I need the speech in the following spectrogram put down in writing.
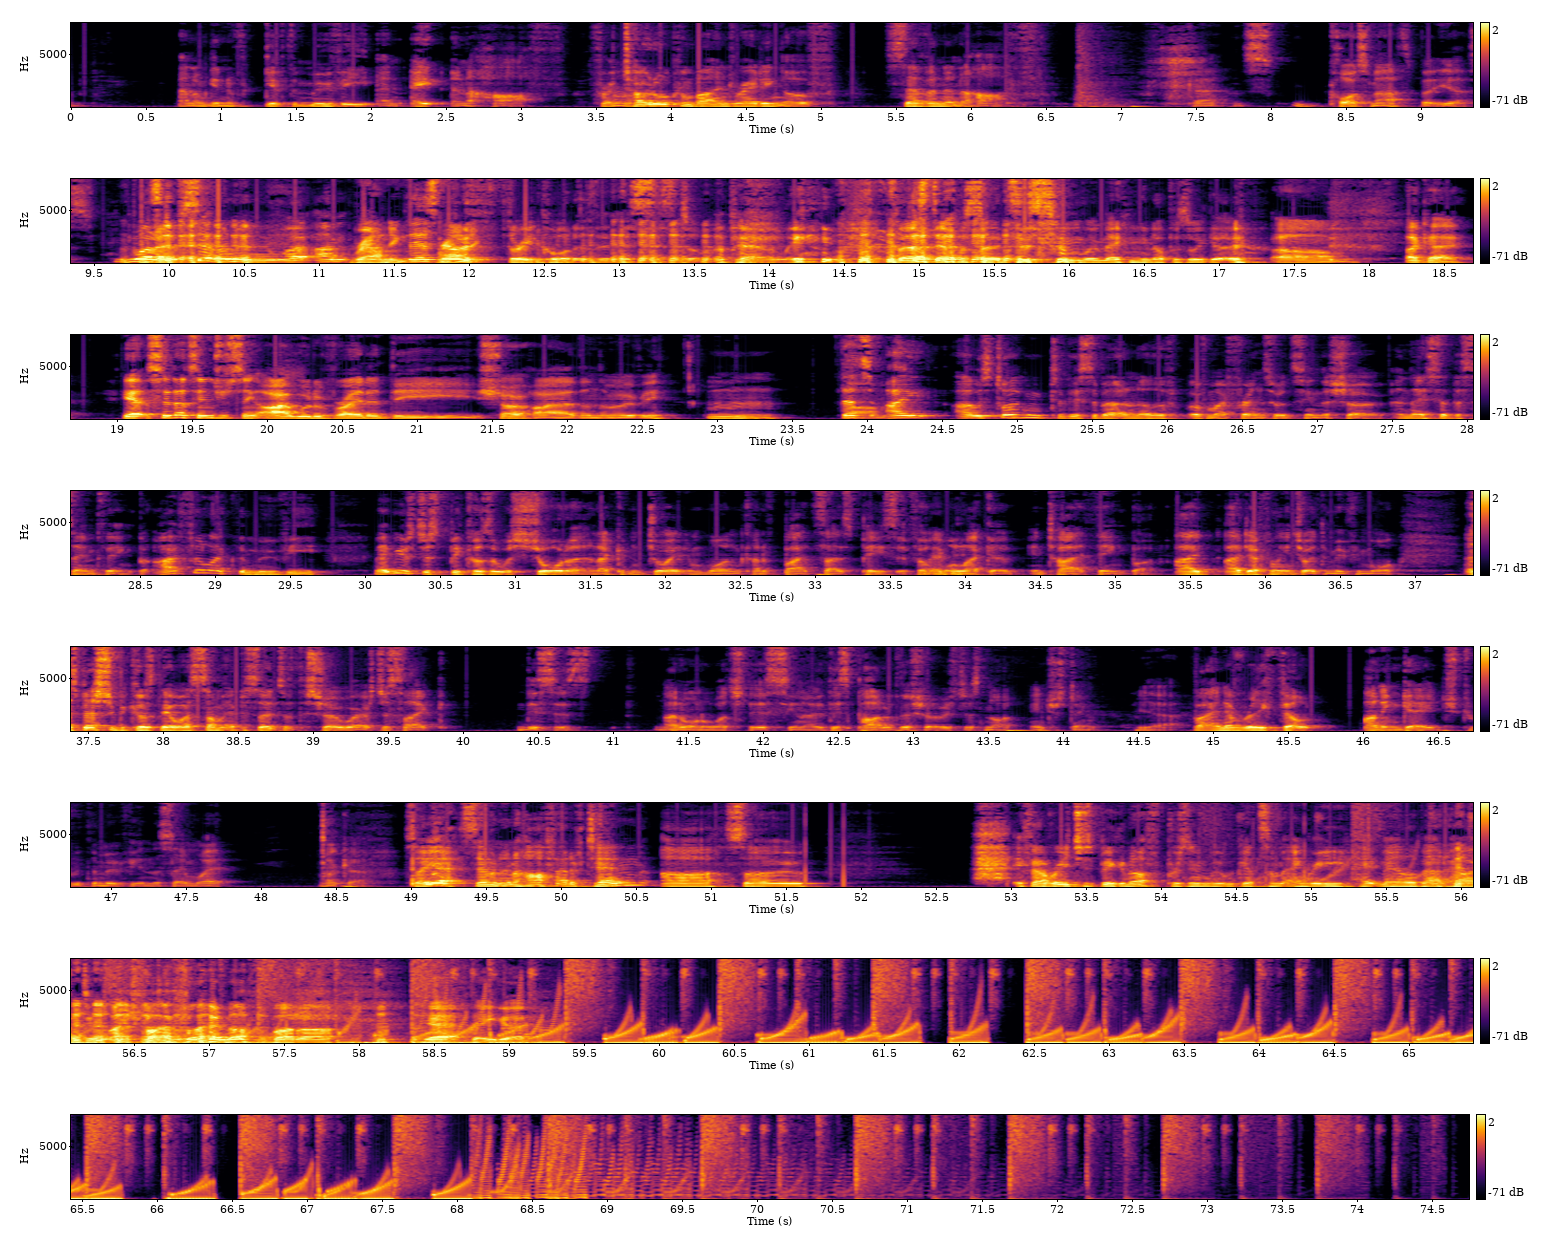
and I'm going to give the movie an eight and a half for a total combined rating of seven and a half. Okay. It's close math, but yes. Whatever, seven and what? I'm, Rounding- There's rounding. no three quarters in this system, apparently. First episode system, we're making it up as we go. Um. Okay. Yeah. So that's interesting. I would have rated the show higher than the movie. Hmm. That's um, I. I was talking to this about another of my friends who had seen the show, and they said the same thing. But I feel like the movie. Maybe it was just because it was shorter and I could enjoy it in one kind of bite-sized piece. It felt more like an entire thing. But I, I definitely enjoyed the movie more, especially because there were some episodes of the show where it's just like, this is. I don't want to watch this. You know, this part of the show is just not interesting. Yeah. But I never really felt unengaged with the movie in the same way. Okay. So yeah, seven and a half out of ten. Uh, so if our reach is big enough, presumably we'll get some angry hate mail about how I didn't like Firefly enough. But uh, yeah, there you go.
